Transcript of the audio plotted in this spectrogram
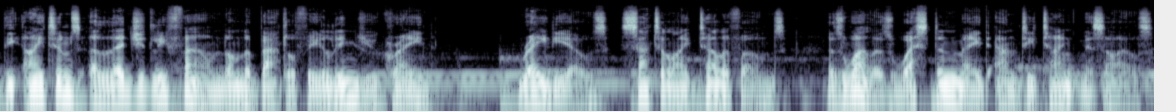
the items allegedly found on the battlefield in Ukraine radios, satellite telephones, as well as Western made anti tank missiles.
